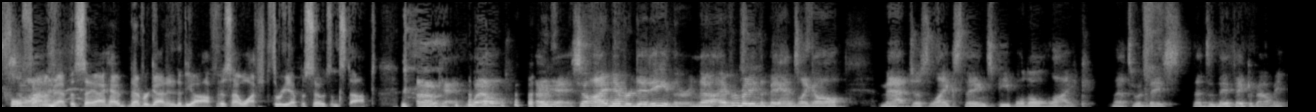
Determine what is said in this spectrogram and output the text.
Full So front. I- I'm gonna have to say I have never got into The Office. I watched three episodes and stopped. Okay, well, okay, so I never did either. No, everybody in the band's like, oh, Matt just likes things people don't like. That's what they that's what they think about me.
